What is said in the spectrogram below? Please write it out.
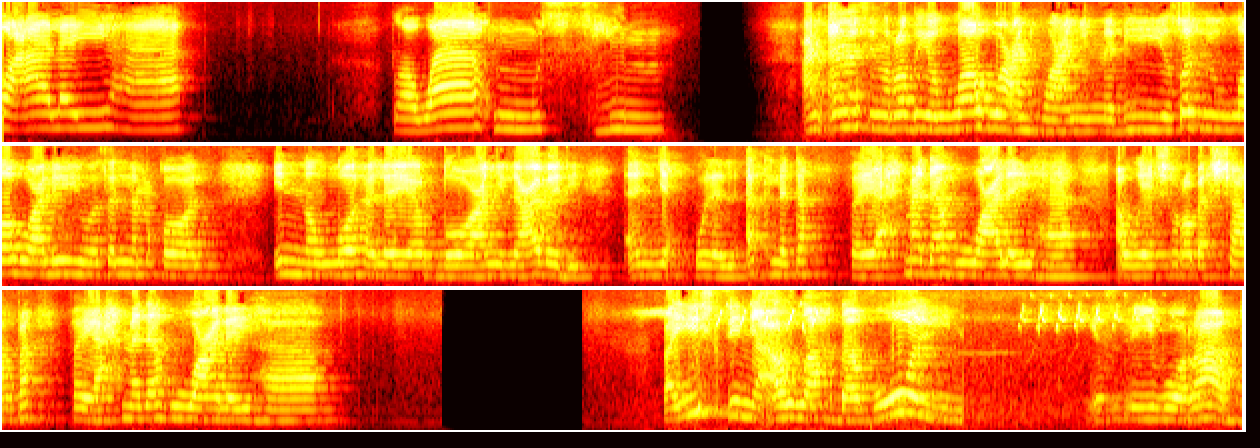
عليها. رواه مسلم. عن أنس رضي الله عنه عن النبي صلى الله عليه وسلم قال إن الله لا يرضى عن العبد أن يأكل الأكلة فيحمده عليها أو يشرب الشربة فيحمده عليها Поистине Аллах доволен, если его раб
